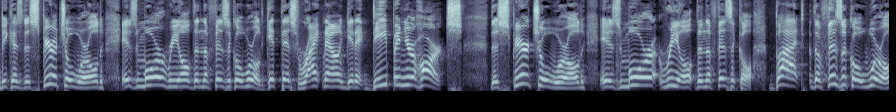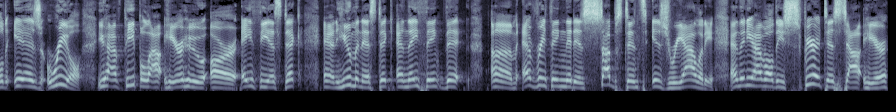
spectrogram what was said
because the spiritual world is more real than the physical world. Get this right now and get it deep in your hearts. The spiritual world is more real than the physical, but the physical world is real. You have people out here who are atheistic and humanistic, and they think that um, everything that is substance is reality. And then you have all these spiritists out here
